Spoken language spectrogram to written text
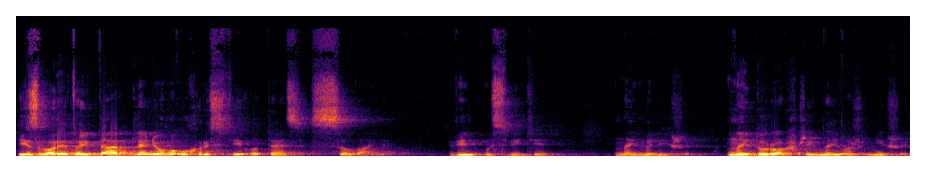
і згори той дар для нього у Христі Отець зсилає. Він у світі наймиліший, найдорожчий, найважніший.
